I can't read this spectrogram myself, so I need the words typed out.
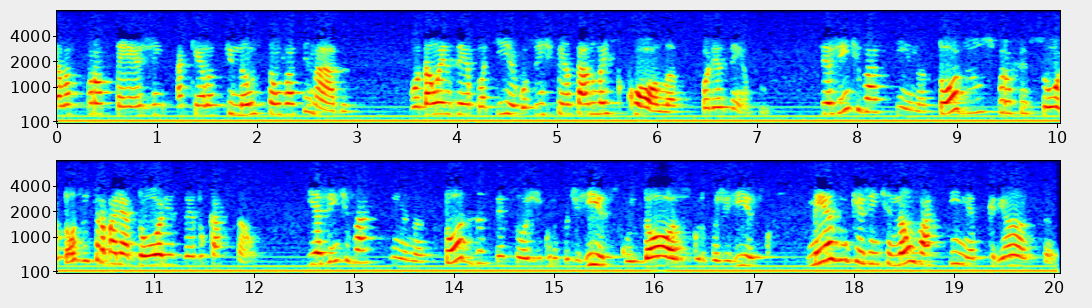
elas protegem aquelas que não estão vacinadas. Vou dar um exemplo aqui, eu gosto de pensar numa escola, por exemplo. Se a gente vacina todos os professores, todos os trabalhadores da educação, e a gente vacina todas as pessoas de grupo de risco, idosos, grupos de risco, mesmo que a gente não vacine as crianças,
